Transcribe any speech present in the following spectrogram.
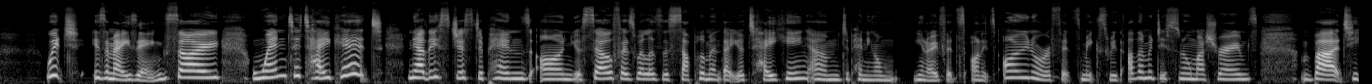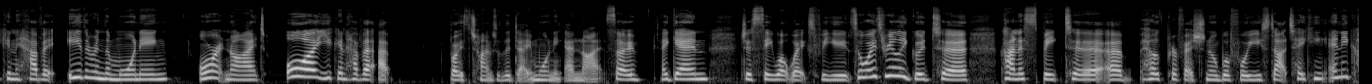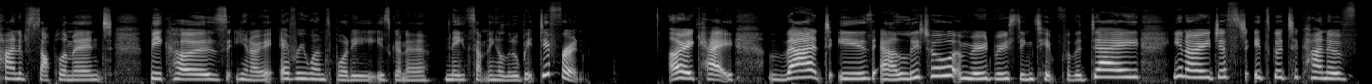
which is amazing. So, when to take it? Now, this just depends on yourself as well as the supplement that you're taking, um, depending on, you know, if it's on its own or if it's mixed with other medicinal mushrooms. But you can have it either in the morning or at night, or you can have it at both times of the day, morning and night. So, again, just see what works for you. It's always really good to kind of speak to a health professional before you start taking any kind of supplement because, you know, everyone's body is going to need something a little bit different. Okay, that is our little mood boosting tip for the day. You know, just it's good to kind of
